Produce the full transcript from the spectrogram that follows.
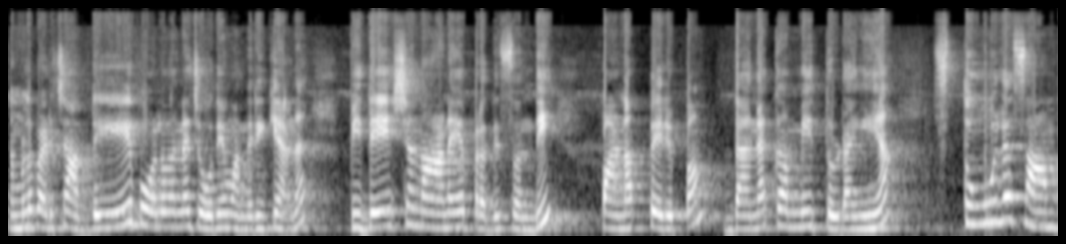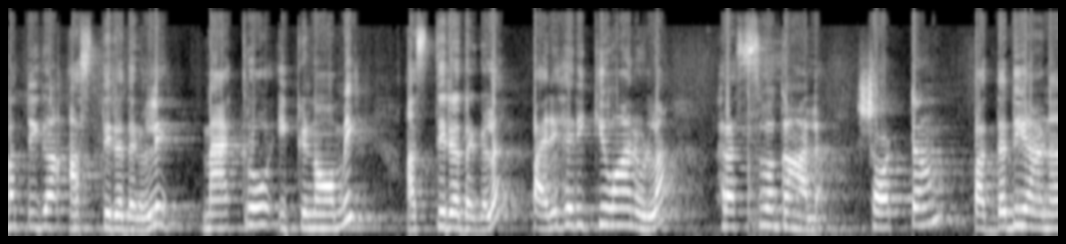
നമ്മൾ പഠിച്ച അതേപോലെ തന്നെ ചോദ്യം വന്നിരിക്കുകയാണ്. വിദേശ നാണയ പ്രതിസന്ധി പണപ്പെരുപ്പം ധനകമ്മി തുടങ്ങിയ സ്ഥൂല സാമ്പത്തിക അസ്ഥിരതകൾ അല്ലേ? മാക്രോ ഇക്കണോമിക് അസ്ഥിരതകൾ പരിഹരിക്കുവാനുള്ള ഹ്രസ്വകാല ഷോർട്ട് ടേം പദ്ധതിയാണ്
